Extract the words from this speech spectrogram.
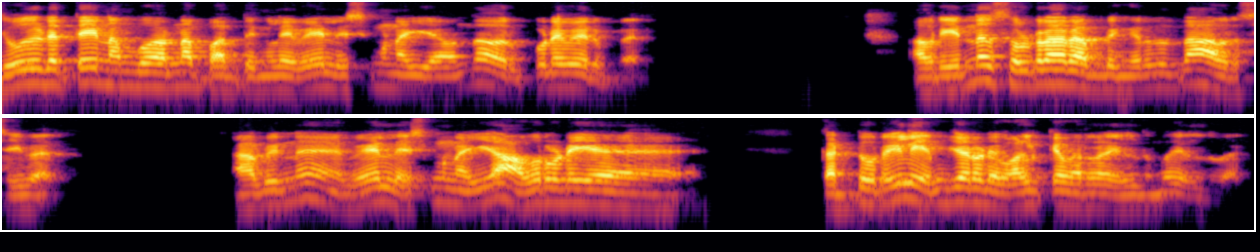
ஜோதிடத்தை நம்புவார்னா பார்த்தீங்களே வே. லட்சுமணன் ஐயா வந்து அவர் கூடவே இருப்பார். அவர் என்ன சொல்றாரு அப்படிங்கிறது தான் அவர் செய்வார். அப்படின்னு வேல் லட்சுமண் ஐயா அவருடைய கட்டுரையில் எம்ஜிஆருடைய வாழ்க்கை வரலாறு எழுதும்போது எழுதுவார்.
